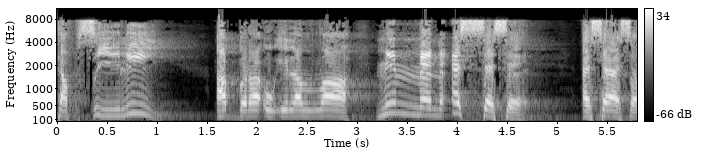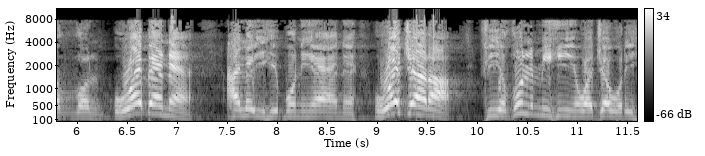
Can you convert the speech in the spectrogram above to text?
تفصيلي. أبرأ إلى الله ممن أسس أساس الظلم وبنى عليه بنيانه وجرى في ظلمه وجوره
